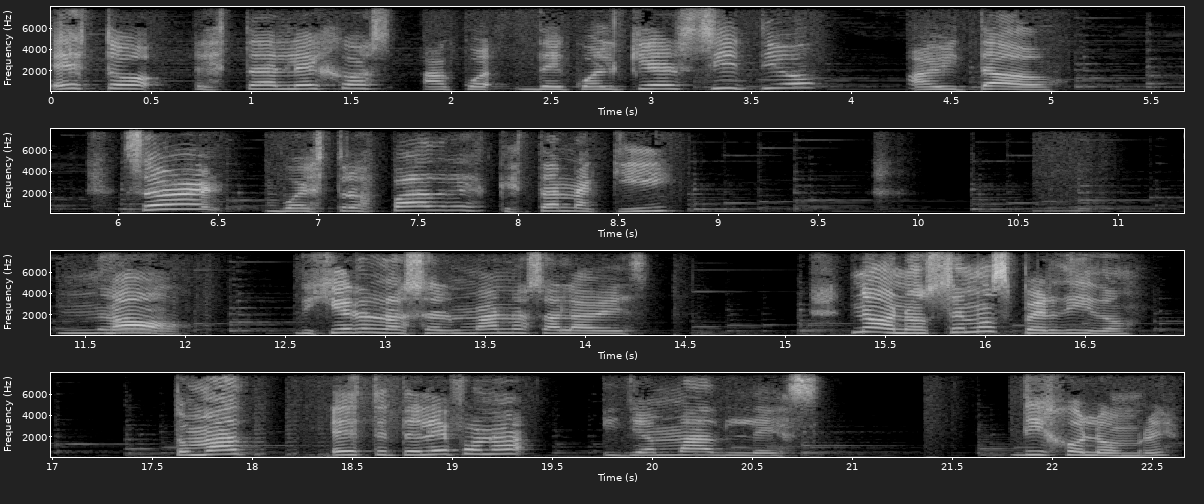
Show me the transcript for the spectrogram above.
Esto está lejos de cualquier sitio habitado. ¿Saben vuestros padres que están aquí? No. no, dijeron los hermanos a la vez. No, nos hemos perdido. Tomad este teléfono y llamadles, dijo el hombre.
